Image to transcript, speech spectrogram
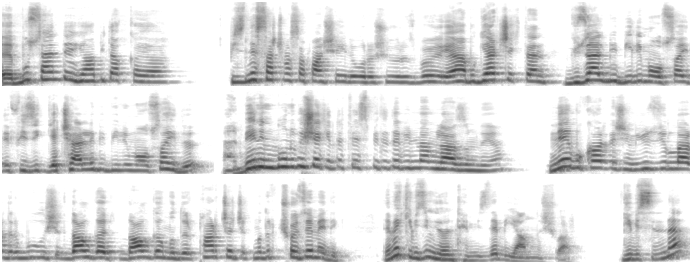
e, bu sende ya bir dakika ya biz ne saçma sapan şeyle uğraşıyoruz böyle ya bu gerçekten güzel bir bilim olsaydı fizik geçerli bir bilim olsaydı yani benim bunu bir şekilde tespit edebilmem lazımdı ya. Ne bu kardeşim yüzyıllardır bu ışık dalga dalga mıdır parçacık mıdır çözemedik. Demek ki bizim yöntemimizde bir yanlış var gibisinden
